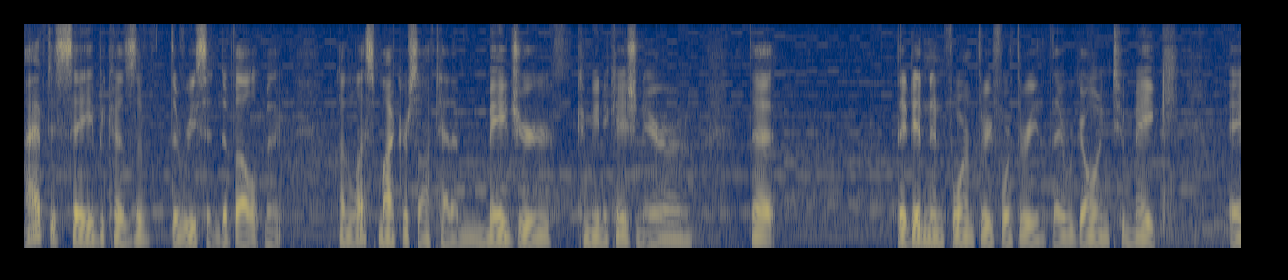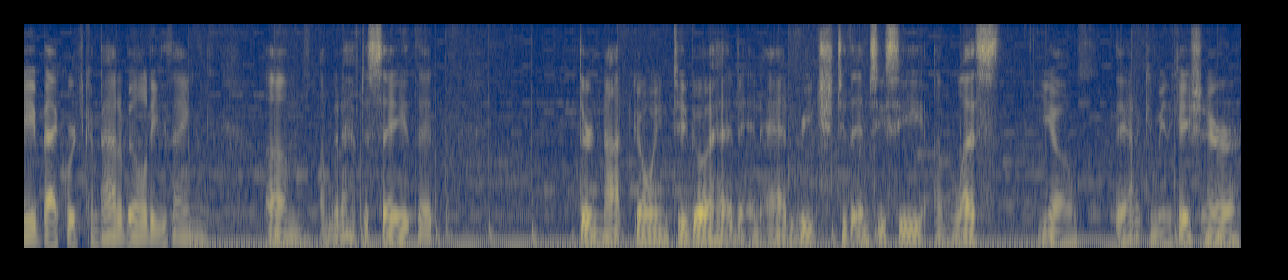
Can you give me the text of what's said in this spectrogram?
I have to say, because of the recent development, unless Microsoft had a major communication error that they didn't inform 343 that they were going to make a backwards compatibility thing, um, I'm going to have to say that they're not going to go ahead and add reach to the MCC unless, you know, they had a communication error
